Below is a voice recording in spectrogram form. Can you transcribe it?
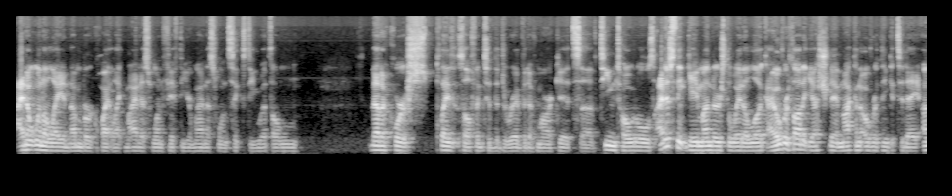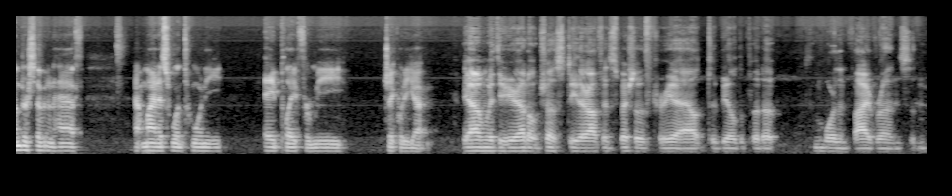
I don't want to lay a number quite like minus 150 or minus 160 with them. That, of course, plays itself into the derivative markets of team totals. I just think game under is the way to look. I overthought it yesterday. I'm not going to overthink it today. Under seven and a half at minus 120. A play for me. Jake, what do you got? Yeah, I'm with you here. I don't trust either offense, especially with Correa out, to be able to put up more than five runs. And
